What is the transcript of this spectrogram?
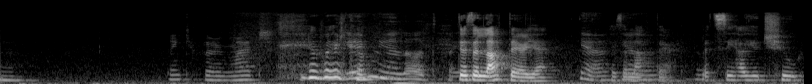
Mm. Thank you very much. You're You gave welcome. me a lot. like- There's a lot there, yeah. yeah. There's a lot there. Let's see how you chew.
